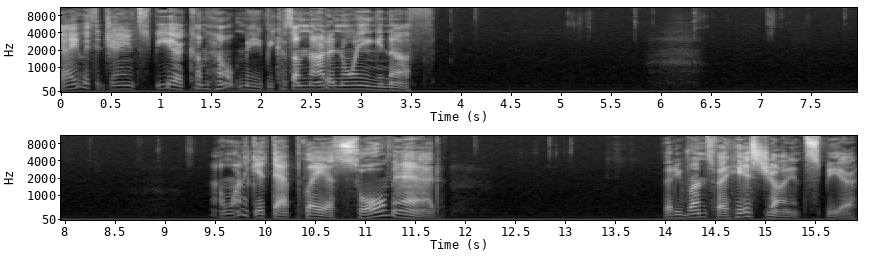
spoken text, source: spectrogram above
Guy with a giant spear, come help me because I'm not annoying enough. I want to get that player so mad that he runs for his giant spear.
